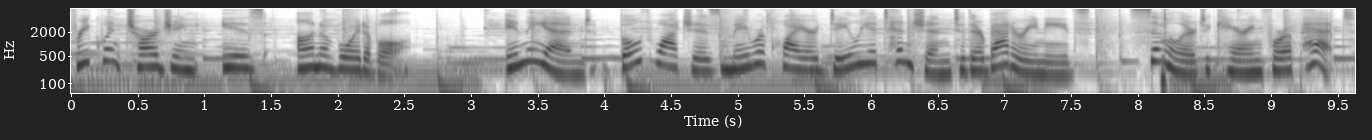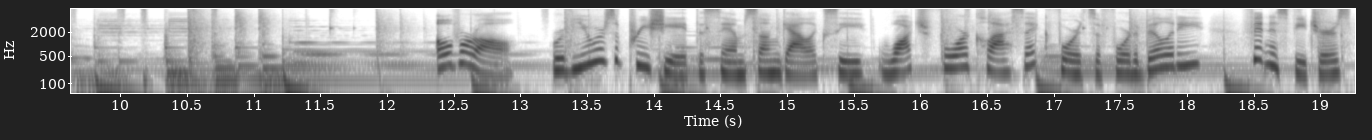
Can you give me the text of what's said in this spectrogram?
frequent charging is unavoidable. In the end, both watches may require daily attention to their battery needs, similar to caring for a pet. Overall, reviewers appreciate the Samsung Galaxy Watch 4 Classic for its affordability, fitness features,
